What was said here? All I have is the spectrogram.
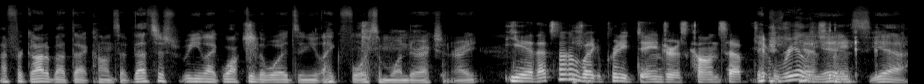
I forgot about that concept. That's just when you like walk through the woods and you like force them one direction, right? Yeah, that sounds like a pretty dangerous concept. It really ask me. is. Yeah.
